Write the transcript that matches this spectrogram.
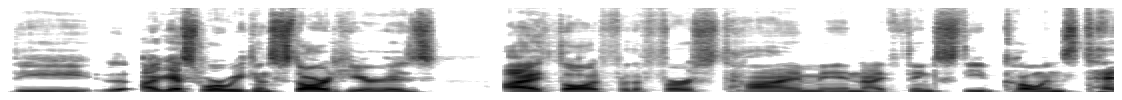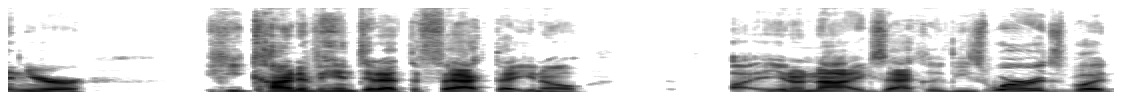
the I guess where we can start here is I thought for the first time in I think Steve Cohen's tenure, he kind of hinted at the fact that you know, uh, you know, not exactly these words, but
